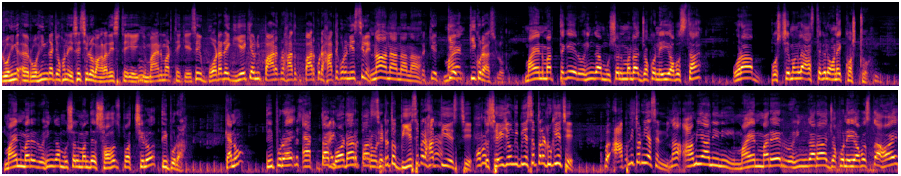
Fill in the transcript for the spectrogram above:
রোহিঙ্গা রোহিঙ্গা যখন এসেছিল বাংলাদেশ থেকে এই মায়ানমার থেকে সেই বর্ডারে গিয়ে কি আপনি পার করে হাত পার করে হাতে করে নিয়ে এসেছিলেন? না না না না। কে- কে- মায়ান- কি করে আসলো? মায়ানমার থেকে রোহিঙ্গা মুসলমানরা যখন এই অবস্থা ওরা পশ্চিমবাংলায় আসতে গেলে অনেক কষ্ট। মায়ানমারের রোহিঙ্গা মুসলমানদের সহজ পথ ছিল ত্রিপুরা। কেন? ত্রিপুরায় একটা বর্ডার পার হলে- সেটা তো বিএসএফের হাত হ্যাঁ, দিয়ে এসছে। তো সেই জঙ্গি বিএসএফ তারা ঢুকিয়েছে? আপনি তো নিয়ে আসেননি। না আমি আনিনি। মায়ানমারের রোহিঙ্গারা যখন এই অবস্থা হয়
